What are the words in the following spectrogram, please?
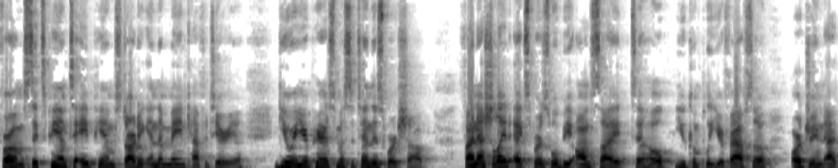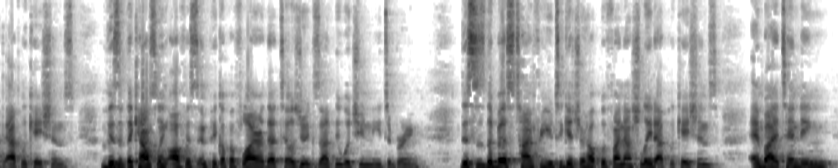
from 6 p.m. to 8 p.m. starting in the main cafeteria. You or your parents must attend this workshop. Financial aid experts will be on site to help you complete your FAFSA or DREAM Act applications. Visit the counseling office and pick up a flyer that tells you exactly what you need to bring. This is the best time for you to get your help with financial aid applications, and by attending,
